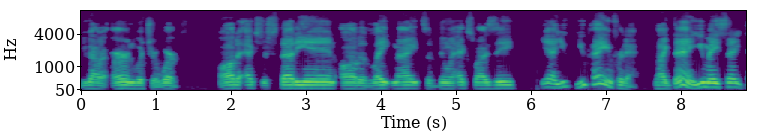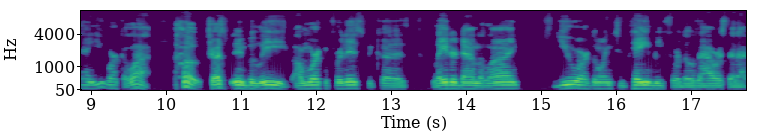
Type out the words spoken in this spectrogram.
you gotta earn what you're worth. All the extra studying, all the late nights of doing XYZ, yeah, you you paying for that. Like, dang, you may say, dang, you work a lot. Oh, trust and believe I'm working for this because later down the line, you are going to pay me for those hours that I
